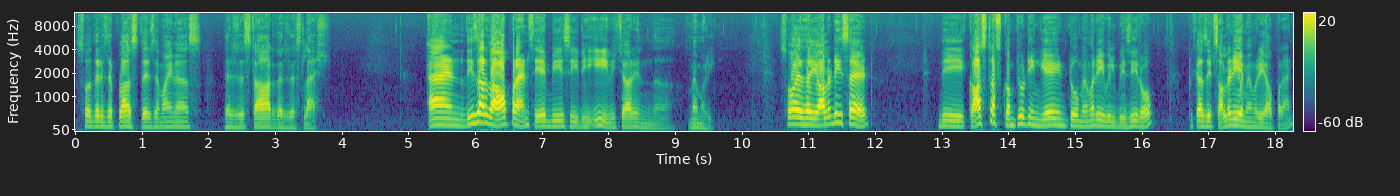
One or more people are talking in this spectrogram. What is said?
So, there is a plus, there is a minus, there is a star, there is a slash and these are the operands a, b, c, d, e which are in uh, memory. So, as I already said the cost of computing A into memory will be 0 because it is already a memory operand.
